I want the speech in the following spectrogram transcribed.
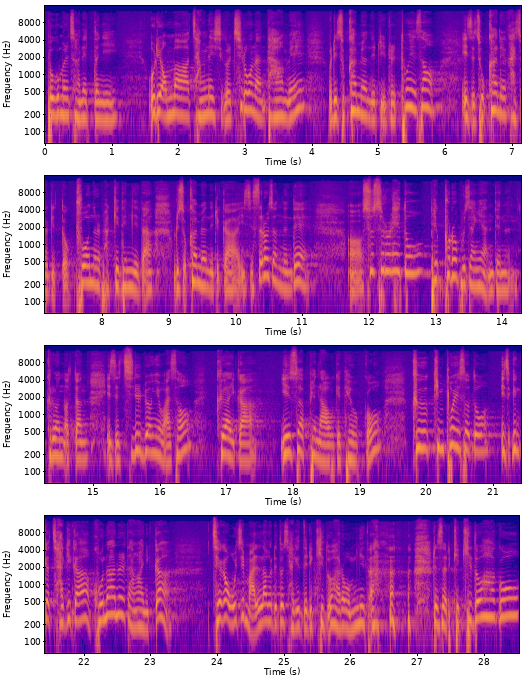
복음을 전했더니 우리 엄마와 장례식을 치르고 난 다음에 우리 조카 며느리를 통해서 이제 조카네 가족이 또 구원을 받게 됩니다. 우리 조카 며느리가 이제 쓰러졌는데 어, 수술을 해도 100% 보장이 안 되는 그런 어떤 이제 질병이 와서 그 아이가 예수 앞에 나오게 되었고 그 김포에서도 이제 그러니까 자기가 고난을 당하니까 제가 오지 말라 그래도 자기들이 기도하러 옵니다. 그래서 이렇게 기도하고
